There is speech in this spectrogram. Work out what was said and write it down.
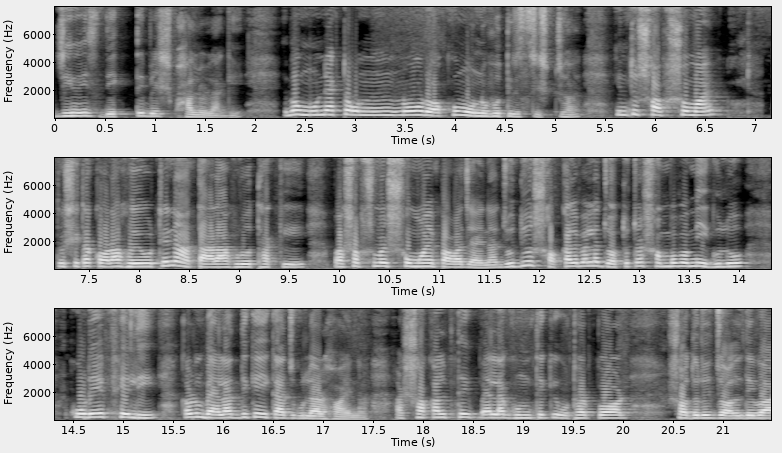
জিনিস দেখতে বেশ ভালো লাগে এবং মনে একটা অন্য রকম অনুভূতির সৃষ্টি হয়। কিন্তু সব সময় তো সেটা করা হয়ে ওঠে না, তাড়াহুড়ো থাকে বা সবসময় সময় পাওয়া যায় না। যদিও সকালবেলা যতটা সম্ভব আমি এগুলো করে ফেলি, কারণ বেলার দিকে এই কাজগুলো আর হয় না। আর সকাল থেকে, বেলা ঘুম থেকে ওঠার পর সদরে জল দেওয়া,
